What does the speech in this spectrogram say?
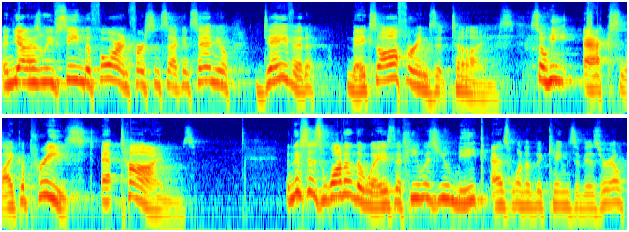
And yet, as we've seen before in 1st and 2nd Samuel, David makes offerings at times. So he acts like a priest at times. And this is one of the ways that he was unique as one of the kings of Israel.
